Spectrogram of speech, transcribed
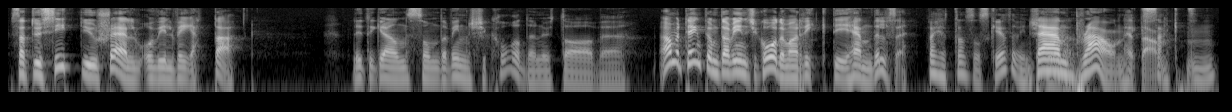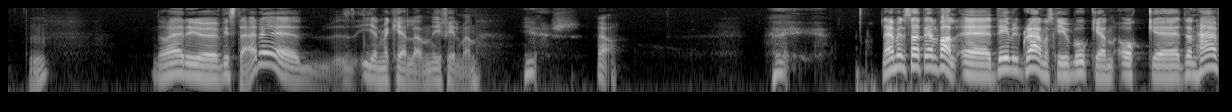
Så att du sitter ju själv och vill veta. Lite grann som Da Vinci-koden utav... Eh, Ja men tänk dig om Da Vinci-koden var en riktig händelse. vad hette han som skrev Da Vinci-koden? Dan Brown hette han. Exakt. Mm. Då är det ju, visst är det Ian McKellen i filmen? Yes. Ja. Nej men så att i alla fall, eh, David Gran har skrivit boken och eh, den här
